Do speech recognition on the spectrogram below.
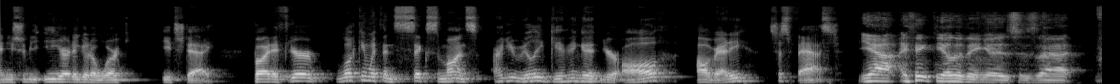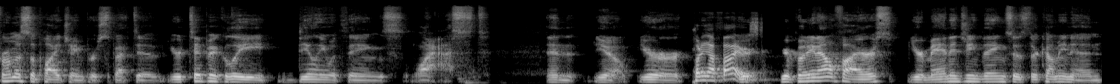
and you should be eager to go to work each day. But if you're looking within six months, are you really giving it your all already? It's just fast. Yeah, I think the other thing is is that from a supply chain perspective, you're typically dealing with things last and you know you're putting out fires you're, you're, putting out fires you're managing things as they're coming in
